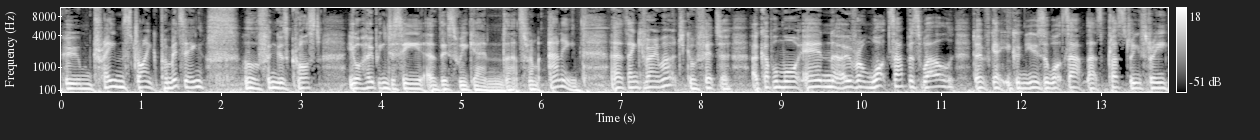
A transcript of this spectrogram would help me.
whom train strike permitting, oh, fingers crossed, you're hoping to see uh, this weekend. That's from Annie. Uh, thank you very much. You can fit a, a couple more in over on WhatsApp as well. Don't forget you can use the WhatsApp. That's plus three three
